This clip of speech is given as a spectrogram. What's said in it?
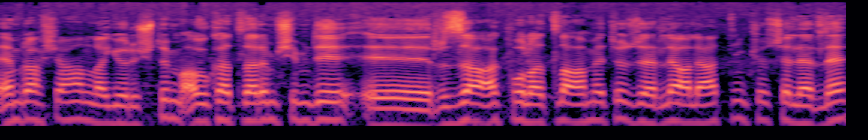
Emrah Şahan'la görüştüm. Avukatlarım şimdi e, Rıza Akpolat'la, Ahmet Özer'le, Alaaddin Köseler'le,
